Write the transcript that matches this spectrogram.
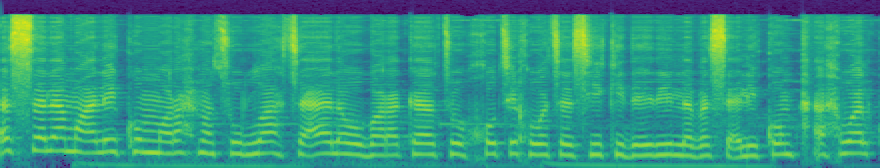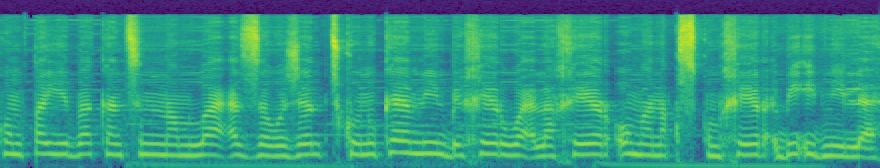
السلام عليكم ورحمة الله تعالى وبركاته. خوتي خواتاتي كي دايرين لاباس عليكم. أحوالكم طيبة كنتمنى من الله عز وجل تكونوا كاملين بخير وعلى خير وما نقصكم خير بإذن الله.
